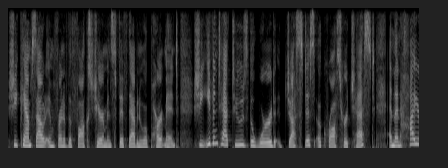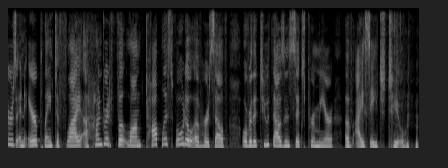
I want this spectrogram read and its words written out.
she camps out in front of the Fox chairman's Fifth Avenue apartment. She even tattoos the word justice across her chest and then hires an airplane to fly a hundred foot long topless photo of herself over the 2006 premiere of Ice Age 2.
